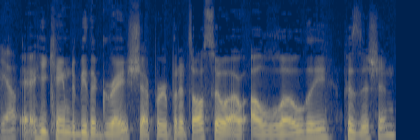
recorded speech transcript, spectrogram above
yep. Uh, He came to be the great shepherd, but it's also a, a lowly position,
